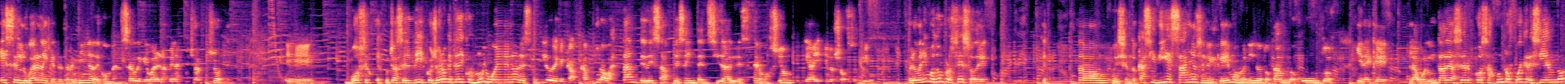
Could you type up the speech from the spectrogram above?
es el lugar en el que te termina de convencer de que vale la pena escuchar peyote. Eh, vos escuchás el disco, yo creo que este disco es muy bueno en el sentido de que captura bastante de esa, de esa intensidad y de esa emoción que hay en los shows en vivo. Pero venimos de un proceso de, estábamos diciendo, casi 10 años en el que hemos venido tocando juntos y el que la voluntad de hacer cosas juntos fue creciendo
